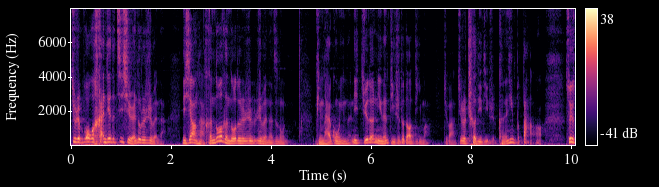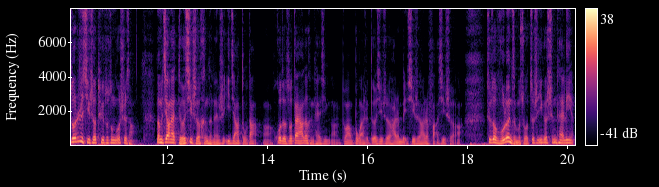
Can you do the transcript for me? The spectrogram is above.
就是包括焊接的机器人都是日本的。你想想看，很多很多都是日日本的这种品牌供应的，你觉得你能抵制得到底吗？对吧？就是彻底抵制，可能性不大啊。所以说日系车退出中国市场，那么将来德系车很可能是一家独大啊，或者说大家都很开心啊，不管不管是德系车还是美系车还是法系车啊。所以说无论怎么说，这是一个生态链，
